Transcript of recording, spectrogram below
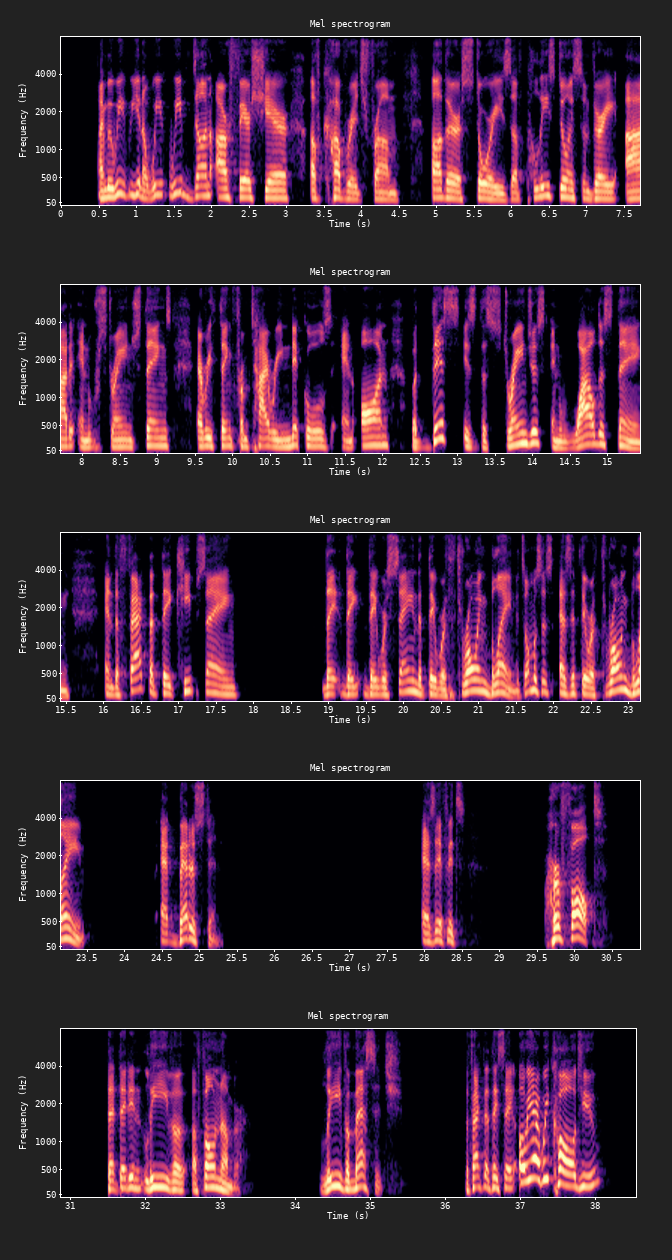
I mean, we you know we we've done our fair share of coverage from other stories of police doing some very odd and strange things, everything from Tyre Nichols and on. But this is the strangest and wildest thing. And the fact that they keep saying they they they were saying that they were throwing blame. It's almost as, as if they were throwing blame at Bettersten. As if it's her fault that they didn't leave a, a phone number leave a message. The fact that they say, oh, yeah, we called you.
